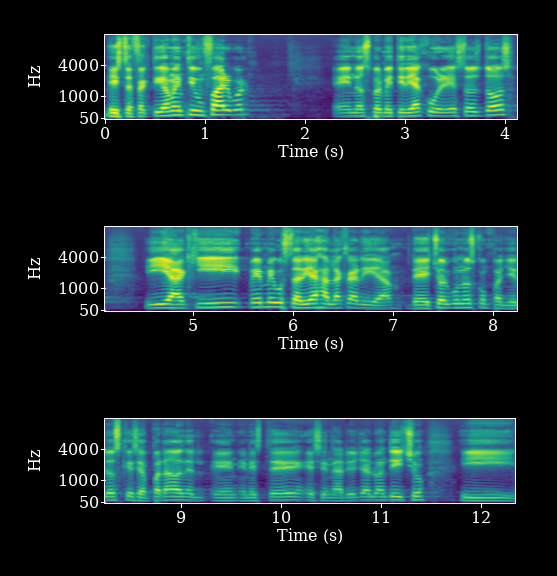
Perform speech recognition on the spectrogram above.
Listo, efectivamente un firewall eh, nos permitiría cubrir estos dos. Y aquí me gustaría dejar la claridad, de hecho algunos compañeros que se han parado en, en este escenario ya lo han dicho, y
